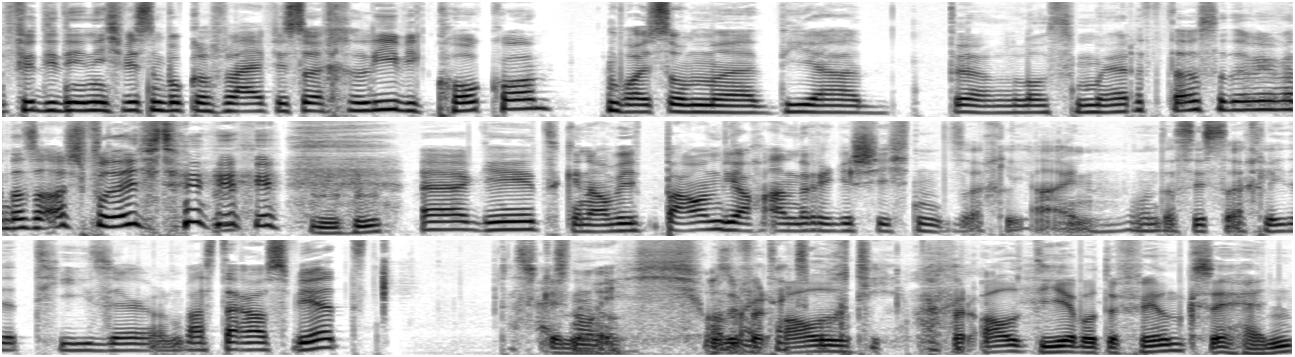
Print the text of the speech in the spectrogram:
für die, die nicht wissen, Book of Life ist so ein bisschen wie Coco, wo es um äh, Dia de los Muertos oder wie man das ausspricht äh, geht. Genau, wir bauen wir auch andere Geschichten so ein bisschen ein und das ist so ein bisschen der Teaser und was daraus wird, das weiß Genau. nur ich und Also mein für all, für all die, die den Film gesehen haben,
